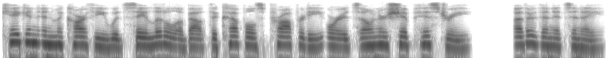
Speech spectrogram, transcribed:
Kagin and McCarthy would say little about the couple's property or its ownership history, other than it's in a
